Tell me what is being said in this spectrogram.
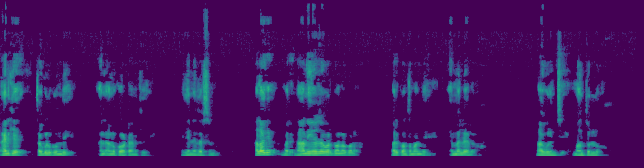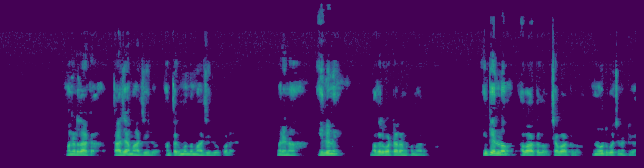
ఆయనకే తగులుకుంది అని అనుకోవటానికి ఇది నిదర్శనం. అలాగే మరి నా నియోజకవర్గంలో కూడా మరి కొంతమంది ఎమ్మెల్యేలు నా గురించి మంత్రులు మొన్నటిదాకా తాజా మాజీలు అంతకుముందు మాజీలు కూడా మరి నా ఇల్లుని మొదలు కొట్టాలనుకున్నారు ఇంకెన్నో అవాకులు చవాకులు నోటుకొచ్చినట్టుగా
